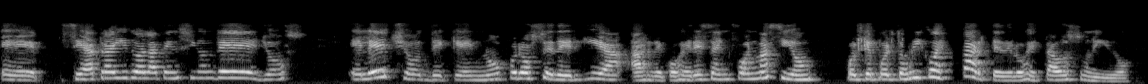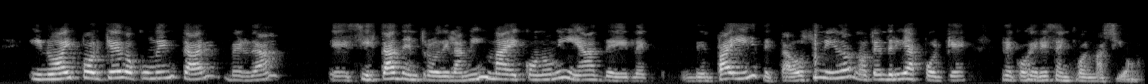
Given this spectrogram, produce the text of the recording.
eh, se ha traído a la atención de ellos el hecho de que no procedería a recoger esa información porque Puerto Rico es parte de los Estados Unidos y no hay por qué documentar, ¿verdad? Eh, si estás dentro de la misma economía del país, de Estados Unidos, no tendrías por qué recoger esa información.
